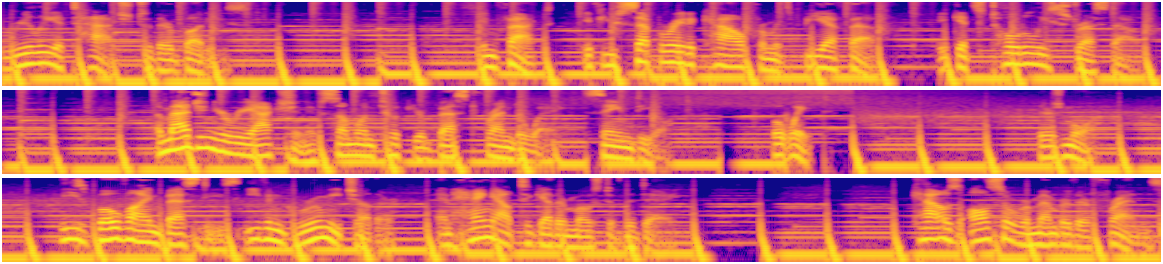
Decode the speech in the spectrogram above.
really attached to their buddies. In fact, if you separate a cow from its BFF, it gets totally stressed out. Imagine your reaction if someone took your best friend away. Same deal. But wait. There's more. These bovine besties even groom each other and hang out together most of the day. Cows also remember their friends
